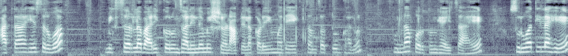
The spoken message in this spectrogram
आता हे सर्व मिक्सरला बारीक करून झालेलं मिश्रण आपल्याला कढईमध्ये एक चमचा तूप घालून पुन्हा परतून घ्यायचं आहे. सुरुवातीला हे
